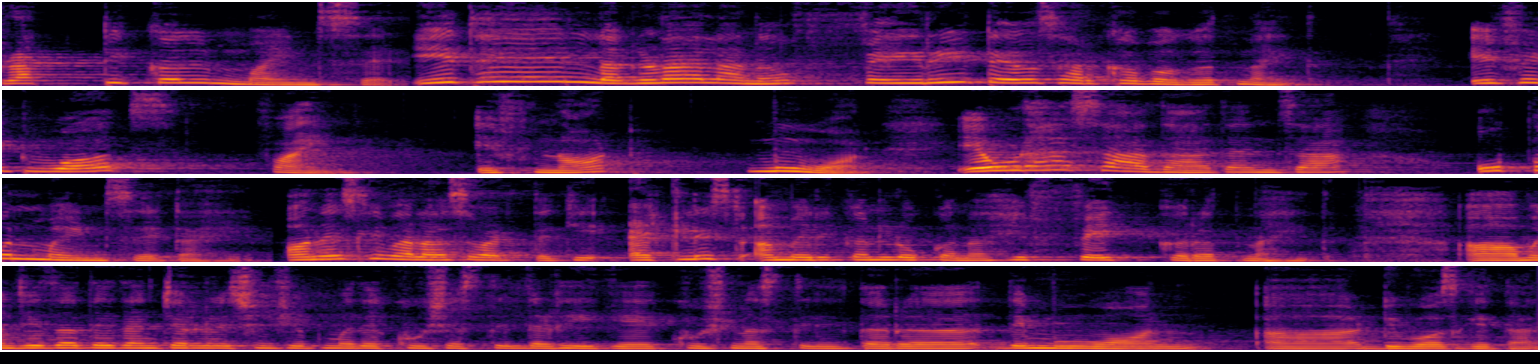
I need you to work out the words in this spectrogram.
प्रॅक्टिकल माइंडसेट इथे लग्नाला ना फेरी टेलसारखं बघत नाहीत. If it works fine if not move on एवढा साधा त्यांचा ओपन माइंडसेट आहे. ऑनेस्टली मला असं वाटतं की ॲटलिस्ट अमेरिकन लोकांना हे फेक करत नाहीत. म्हणजे जर ते त्यांच्या रिलेशनशिपमध्ये खुश असतील तर ठीक आहे खुश नसतील तर दे मूव ऑन डिवोर्स घेतात.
